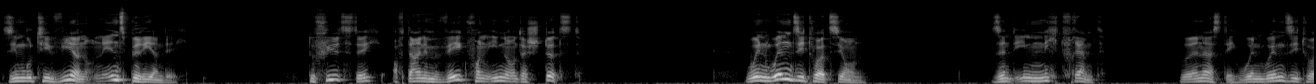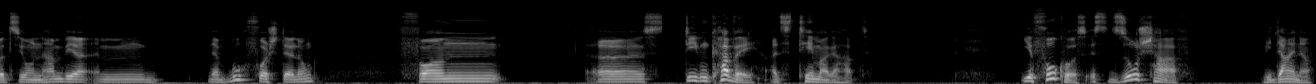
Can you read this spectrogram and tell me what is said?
Sie motivieren und inspirieren dich. Du fühlst dich auf deinem Weg von ihnen unterstützt. Win-Win-Situationen sind ihnen nicht fremd. Du erinnerst dich, Win-Win-Situationen haben wir in der Buchvorstellung von äh, Stephen Covey als Thema gehabt. Ihr Fokus ist so scharf wie deiner.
